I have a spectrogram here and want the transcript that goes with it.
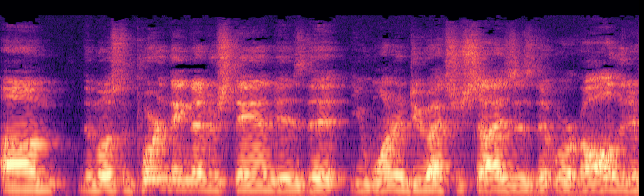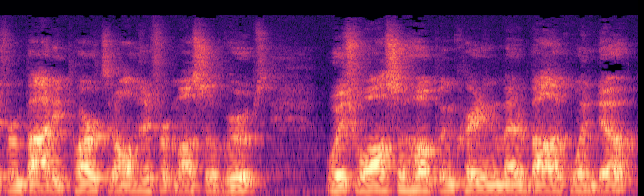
Um, the most important thing to understand is that you want to do exercises that work all the different body parts and all the different muscle groups, which will also help in creating a metabolic window.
